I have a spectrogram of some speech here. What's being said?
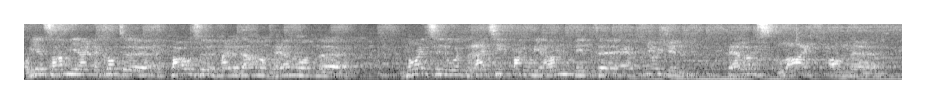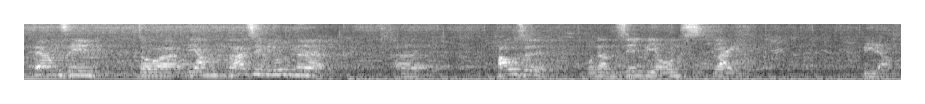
Und jetzt haben wir eine kurze Pause, meine Damen und Herren. Und äh, 19.30 Uhr fangen wir an mit äh, Fusion Balance live am äh, Fernsehen. So, äh, wir haben 30 Minuten äh, äh, Pause und dann sehen wir uns gleich wieder.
